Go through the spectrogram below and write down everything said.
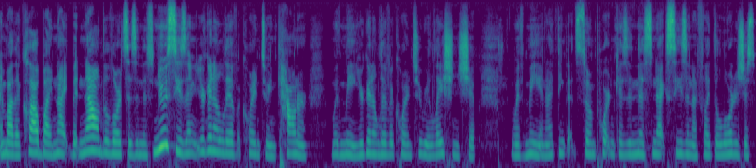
and by the cloud by night. But now the Lord says, in this new season, you're going to live according to encounter with me. You're going to live according to relationship with me. And I think that's so important because in this next season, I feel like the Lord is just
